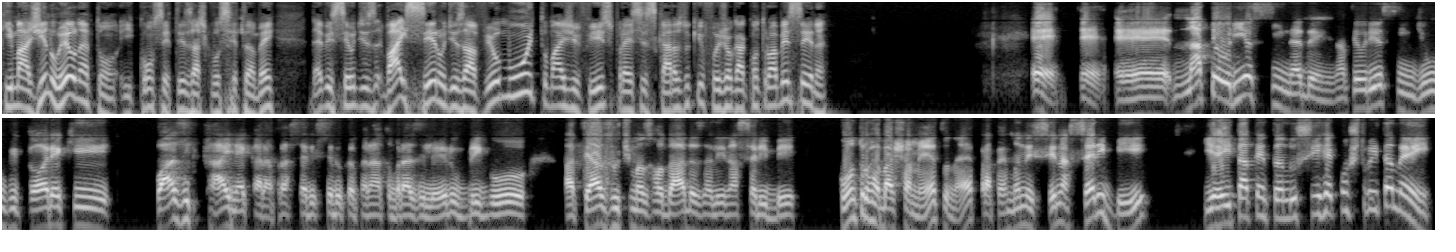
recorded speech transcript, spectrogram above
Que imagino eu, né, Tom, e com certeza acho que você também, deve ser um vai ser um desafio muito mais difícil para esses caras do que foi jogar contra o ABC, né? É, é, é, na teoria sim, né, Denis? Na teoria sim, de um Vitória que quase cai, né, cara, para a Série C do Campeonato Brasileiro, brigou até as últimas rodadas ali na Série B contra o rebaixamento, né, para permanecer na Série B, e aí tá tentando se reconstruir também.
